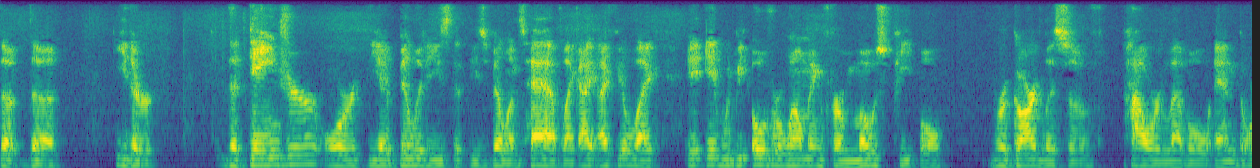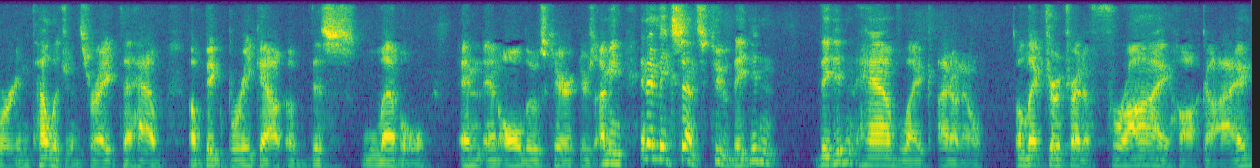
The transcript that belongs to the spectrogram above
the the either the danger or the abilities that these villains have. Like i, I feel like it, it would be overwhelming for most people regardless of power level and or intelligence right to have a big breakout of this level and and all those characters. I mean and it makes sense too. They didn't they didn't have like i don't know electro try to fry hawkeye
